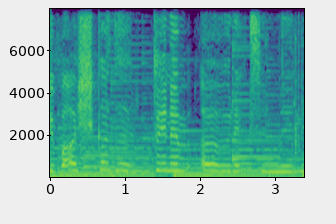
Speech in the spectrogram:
bir başkadır benim öğretmenim.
